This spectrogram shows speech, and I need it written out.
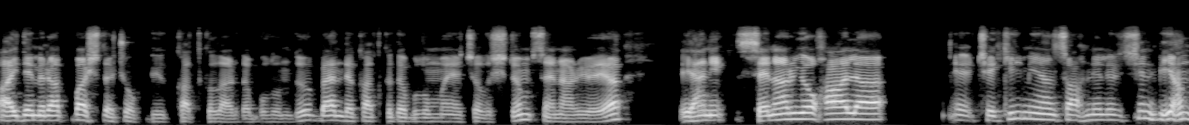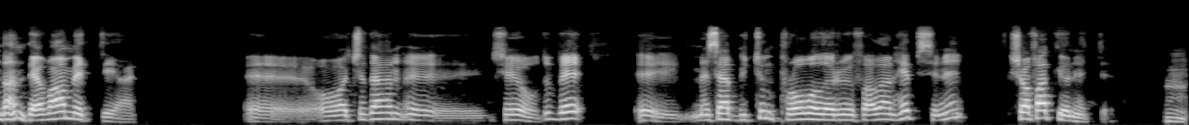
Aydemir Akbaş da çok büyük katkılarda bulundu. Ben de katkıda bulunmaya çalıştım senaryoya. Yani senaryo hala e, çekilmeyen sahneler için bir yandan devam etti yani. E, o açıdan e, şey oldu ve e, mesela bütün provaları falan hepsini Şafak yönetti. Hmm,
